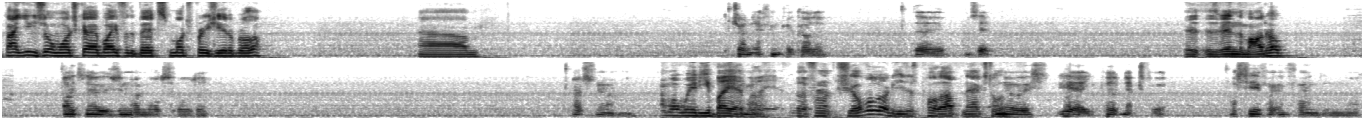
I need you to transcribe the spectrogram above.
Thank you so much, Cowboy, for the bits. Much appreciated, brother. Um, Johnny, I think I got it. The zip. is, is it in the mod hub? I don't know, it was in my mods folder. Actually, no. And what way do you buy it? With a, with a front shovel, or do you just pull up next to it? No, it's, yeah, you put it next to it. I'll see if I can find it in the mod.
